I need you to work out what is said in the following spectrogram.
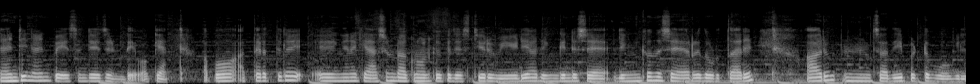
നയന്റി നയൻ പേഴ്സന്റേജ് ഉണ്ട് ഓക്കെ അപ്പോൾ അത്തരത്തിൽ ഇങ്ങനെ ക്യാഷ് ഉണ്ടാക്കുന്നവർക്കൊക്കെ ജസ്റ്റ് ഒരു വീഡിയോ ലിങ്കിന്റെ ഷെയർ ലിങ്ക് ഒന്ന് ഷെയർ ചെയ്ത് കൊടുത്താൽ ആരും ചതിയപ്പെട്ടു പോകില്ല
